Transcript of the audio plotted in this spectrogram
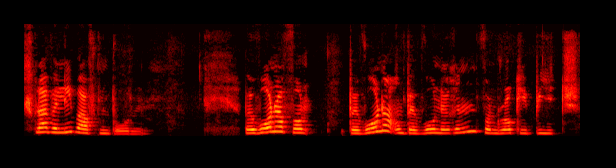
Ich bleibe lieber auf dem Boden. Bewohner von Bewohner und Bewohnerinnen von Rocky Beach.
